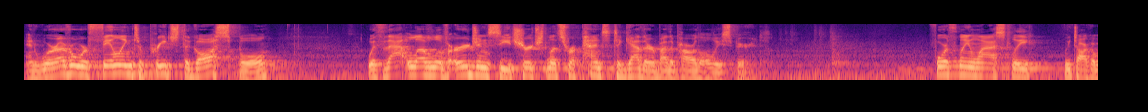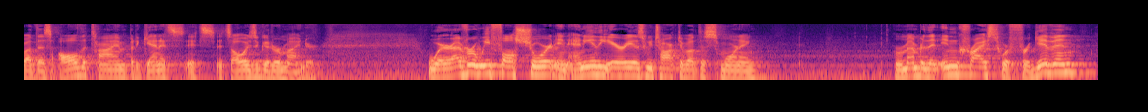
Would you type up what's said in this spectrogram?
And wherever we're failing to preach the gospel with that level of urgency, church, let's repent together by the power of the Holy Spirit. Fourthly and lastly, we talk about this all the time, but again, it's, it's, it's always a good reminder. Wherever we fall short in any of the areas we talked about this morning, remember that in Christ we're forgiven,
